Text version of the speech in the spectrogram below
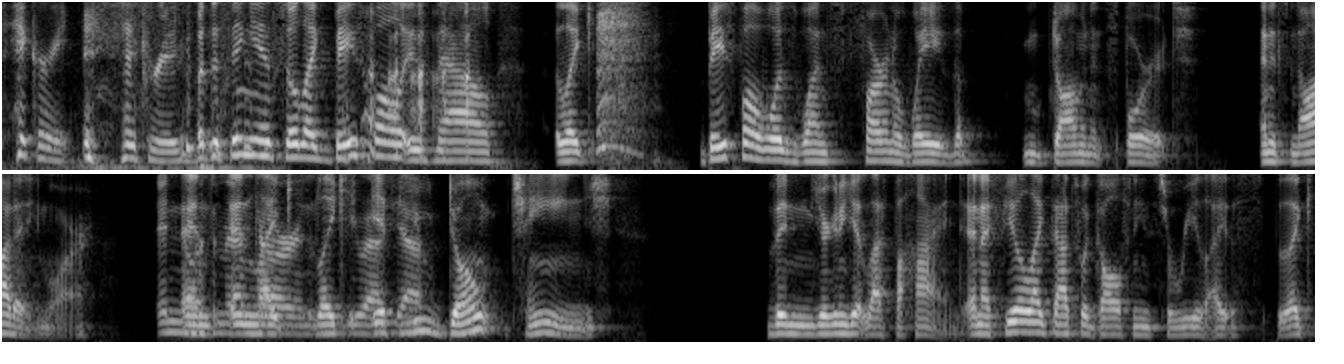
it's hickory. Hickory. but the thing is, so like baseball is now like baseball was once far and away the dominant sport, and it's not anymore. In North and, America and like like US, if yeah. you don't change then you're going to get left behind. And I feel like that's what golf needs to realize. Like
